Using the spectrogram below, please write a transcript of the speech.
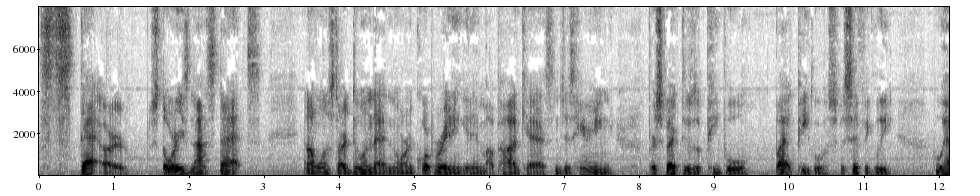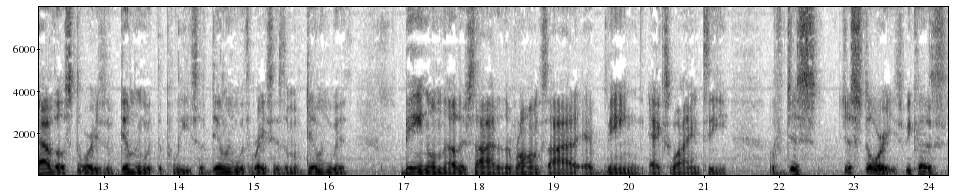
"Stat" or "Stories Not Stats," and I want to start doing that and or incorporating it in my podcast and just hearing perspectives of people, black people specifically, who have those stories of dealing with the police, of dealing with racism, of dealing with being on the other side of the wrong side, of being X, Y, and Z, of just just stories. Because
